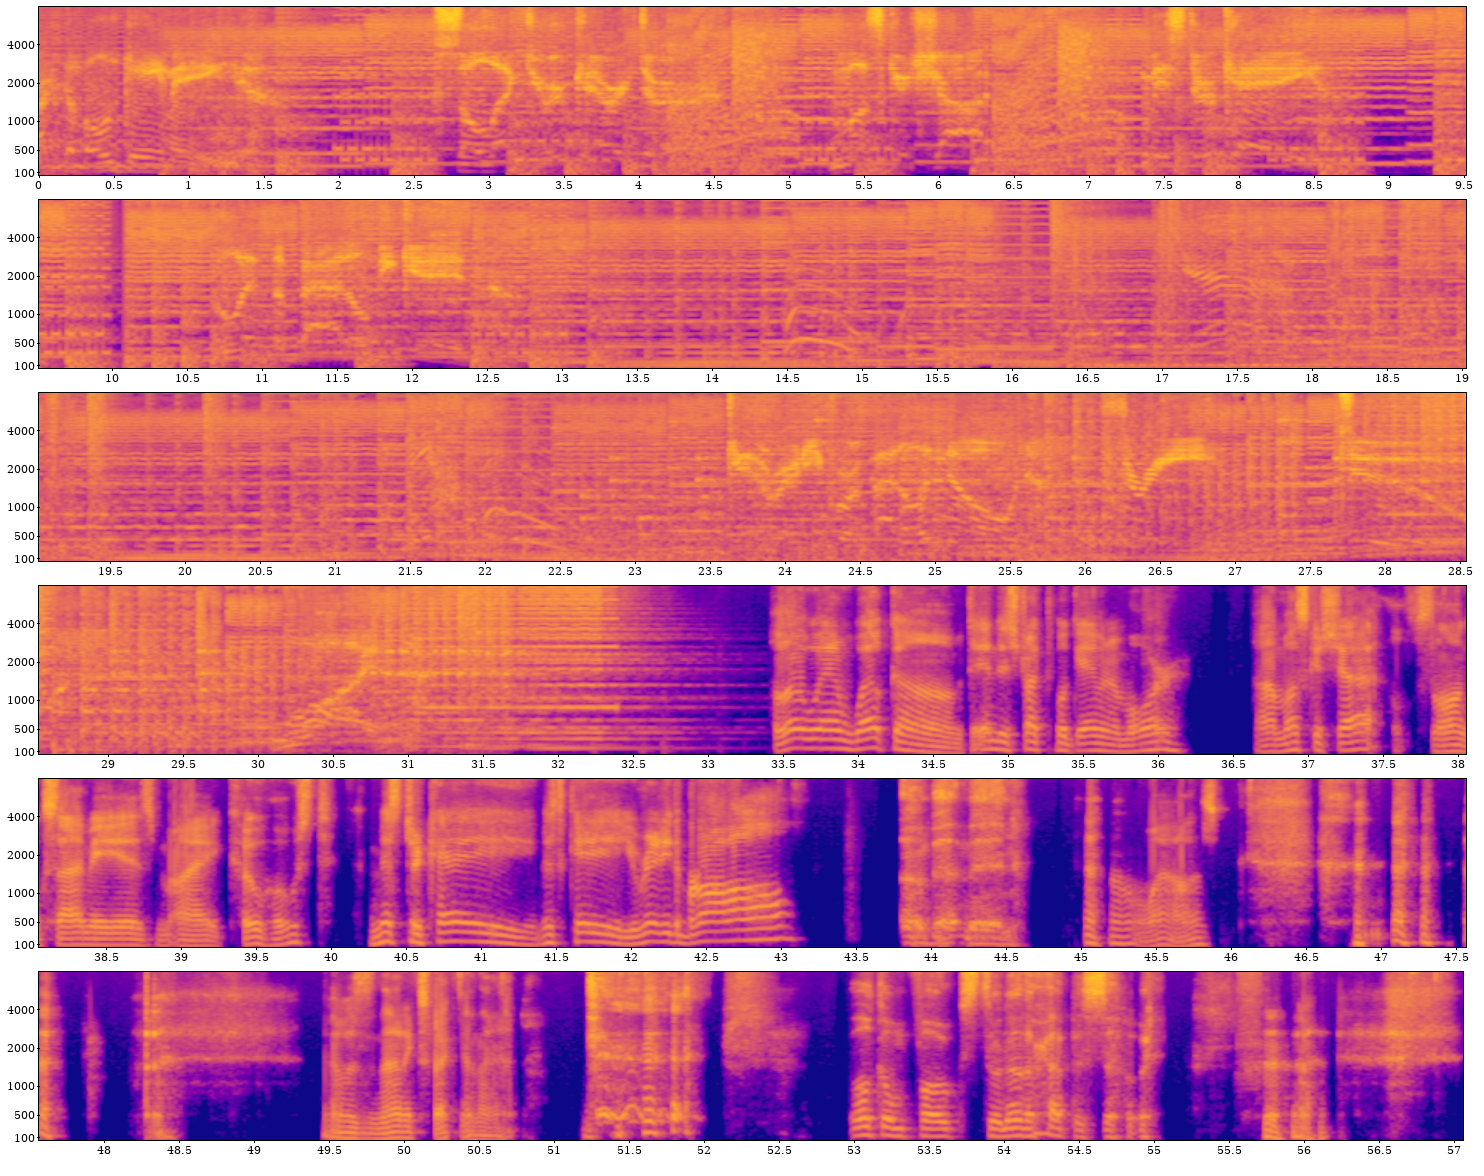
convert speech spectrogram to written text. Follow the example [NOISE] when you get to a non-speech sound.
Indestructible Gaming. Select your character. Musket Shot. Mr. K. and welcome to Indestructible Gaming and More. I'm Musket Shot. Alongside me is my co-host, Mr. K. Mr. K, you ready to brawl? I'm Batman. [LAUGHS] oh wow. [LAUGHS] I was not expecting that. [LAUGHS] Welcome, folks, to another episode.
